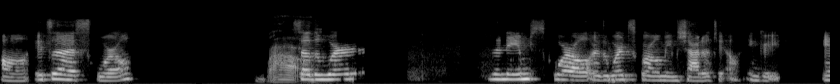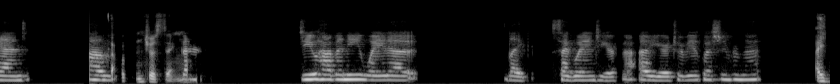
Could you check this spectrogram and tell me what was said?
all. It's a squirrel. Wow. So the word the name squirrel or the word squirrel means shadow tail in Greek. And um interesting. Do you have any way to like segue into your uh, your trivia question from that? I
